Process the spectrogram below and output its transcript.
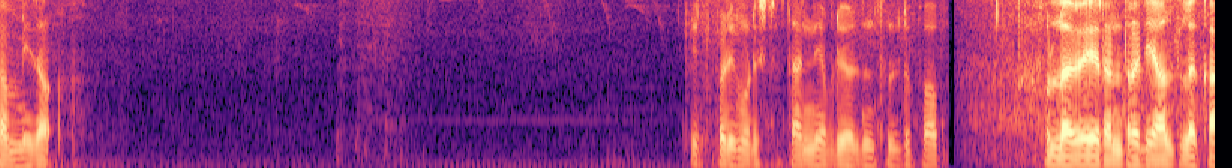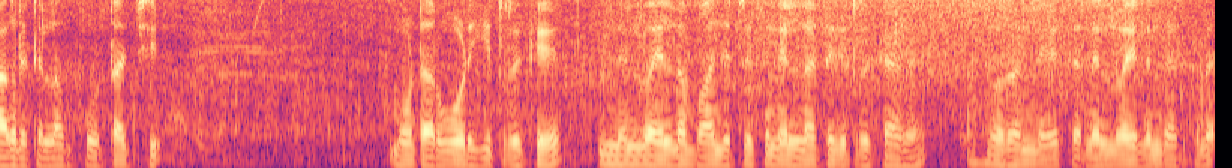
கம்மி தான் ஃபிட் பண்ணி முடிச்சுட்டு தண்ணி எப்படி வருதுன்னு சொல்லிட்டு பார்ப்போம் ஃபுல்லாகவே ரெண்டரை அடி ஆழத்தில் காங்கிரீட் எல்லாம் போட்டாச்சு. மோட்டார் ஓடிக்கிட்டு இருக்குது நெல் வயல் தான் பாஞ்சிட்ருக்கு நெல் நட்டுக்கிட்டு இருக்காங்க ஒரு ரெண்டு ஏக்கர் நெல் வயல் இந்த இடத்துல.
